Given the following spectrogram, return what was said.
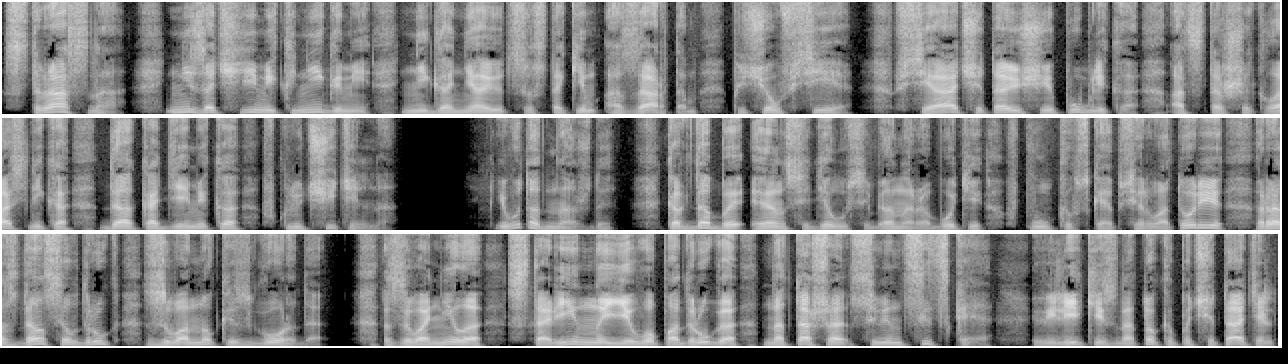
страстно, ни за чьими книгами не гоняются с таким азартом, причем все, вся читающая публика, от старшеклассника до академика включительно. И вот однажды, когда Б.Н. сидел у себя на работе в Пулковской обсерватории, раздался вдруг звонок из города — звонила старинная его подруга Наташа Свинцицкая, великий знаток и почитатель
